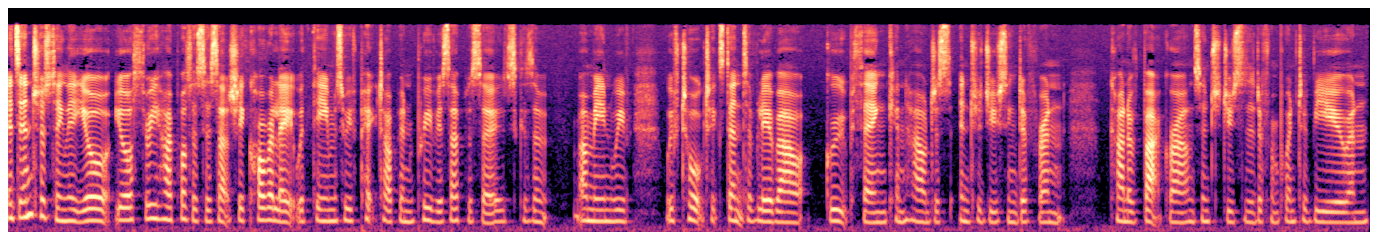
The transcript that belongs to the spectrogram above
It's interesting that your your three hypotheses actually correlate with themes we've picked up in previous episodes because uh, I mean we've we've talked extensively about groupthink and how just introducing different kind of backgrounds introduces a different point of view and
